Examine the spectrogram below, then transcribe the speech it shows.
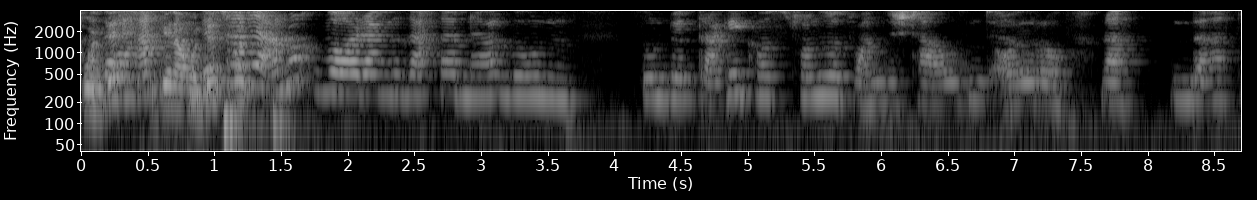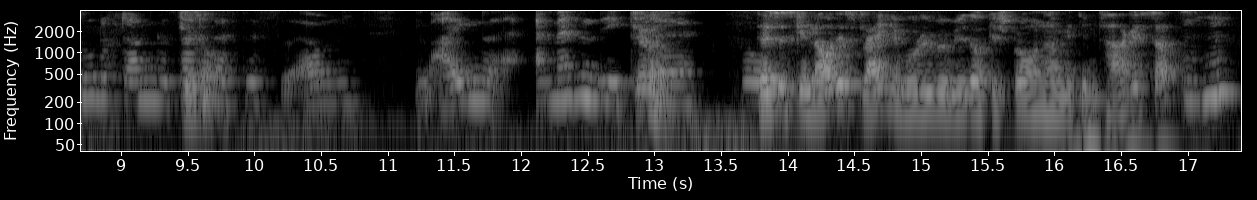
und Aber das, hat, genau, und und das, das, hat er auch noch, wo er dann gesagt hat, na, so ein, so ein Beltraggi kostet schon so 20.000 Euro. Und hast, und da hast du doch dann gesagt, Genau. dass das ähm, im eigenen Ermessen liegt. Genau. Äh, so. das ist genau das Gleiche, worüber wir doch gesprochen haben mit dem Tagessatz. mhm.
